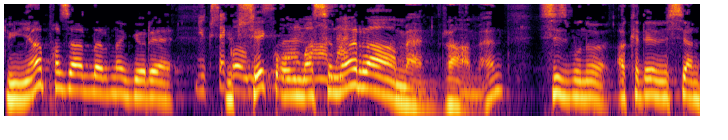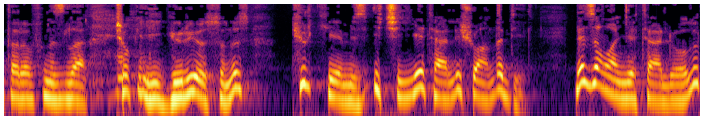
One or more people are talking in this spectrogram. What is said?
Dünya pazarlarına göre Yüksek yüksek, olmasına olmasına rağmen. rağmen siz bunu akademisyen tarafınızla çok iyi görüyorsunuz. Türkiye'miz için yeterli şu anda değil. Ne zaman yeterli olur?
